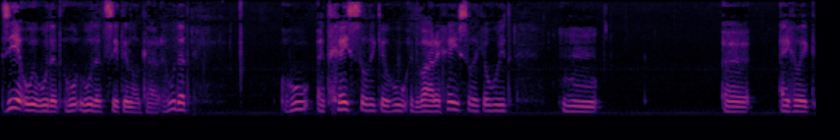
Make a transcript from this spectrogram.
zie je hoe, hoe, dat, hoe, dat zit in elkaar, hoe dat, hoe het geestelijke, hoe het ware geestelijke, hoe het uh, eigenlijk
